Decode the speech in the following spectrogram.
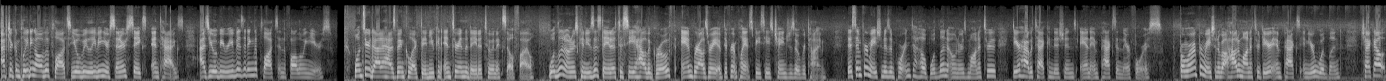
After completing all of the plots, you will be leaving your center stakes and tags, as you will be revisiting the plots in the following years. Once your data has been collected, you can enter in the data to an Excel file. Woodland owners can use this data to see how the growth and browse rate of different plant species changes over time. This information is important to help woodland owners monitor deer habitat conditions and impacts in their forests. For more information about how to monitor deer impacts in your woodland, check out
